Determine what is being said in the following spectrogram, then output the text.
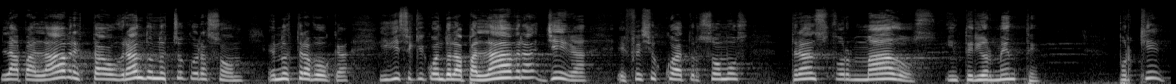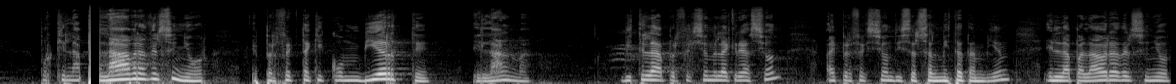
la palabra está obrando en nuestro corazón, en nuestra boca, y dice que cuando la palabra llega, Efesios 4, somos transformados interiormente. ¿Por qué? Porque la palabra del Señor es perfecta que convierte el alma. ¿Viste la perfección de la creación? Hay perfección, dice el salmista también, en la palabra del Señor,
